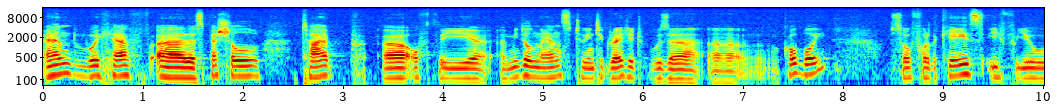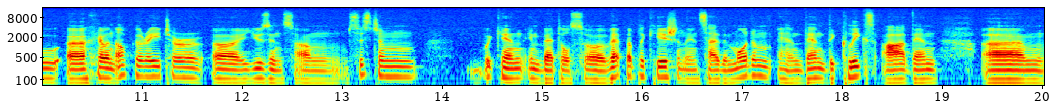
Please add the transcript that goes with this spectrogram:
and we have the special type of the middlemen to integrate it with a CowBoy. So for the case, if you uh, have an operator uh, using some system, we can embed also a web application inside the modem, and then the clicks are then um,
